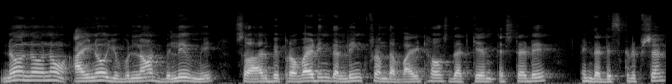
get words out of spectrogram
No, no, no. I know you will not believe me. So I'll be providing the link from the White House that came yesterday in the description.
